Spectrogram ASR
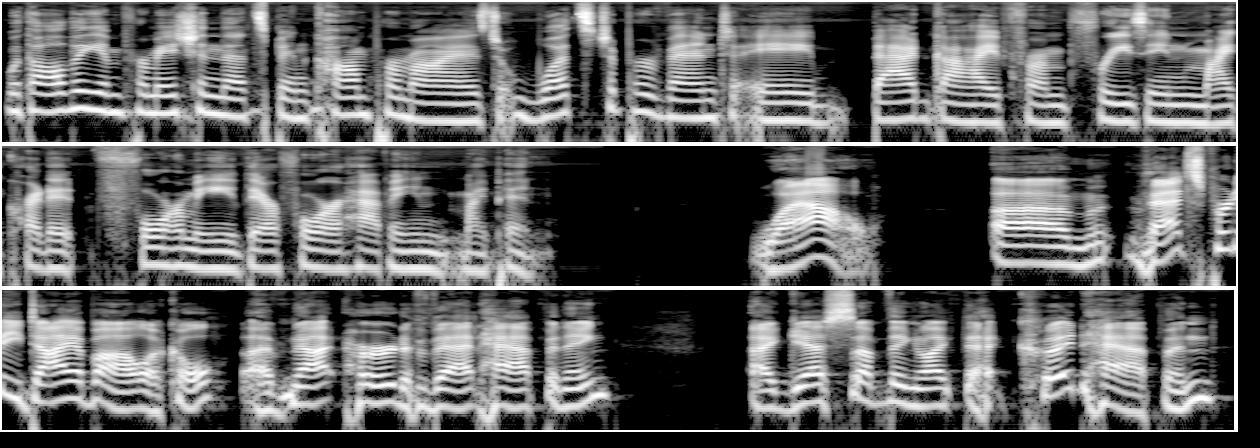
With all the information that's been compromised, what's to prevent a bad guy from freezing my credit for me, therefore having my PIN? Wow. Um, that's pretty diabolical. I've not heard of that happening. I guess something like that could happen,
